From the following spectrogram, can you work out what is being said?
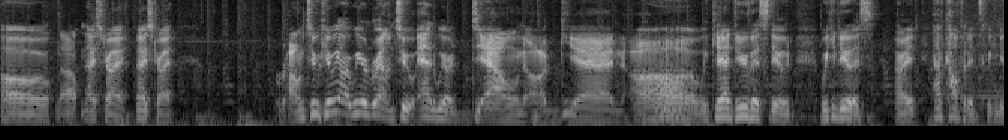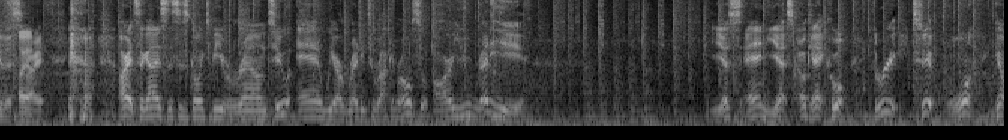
Oh. No. Nice try. Nice try. Round two. Here we are. We are in round two, and we are down again. Oh, we can't do this, dude. We can do this. All right. Have confidence. We can do this. Oh, yeah. All right. All right. So, guys, this is going to be round two, and we are ready to rock and roll. So, are you ready? Yes and yes. Okay, cool. Three, two, one, go.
